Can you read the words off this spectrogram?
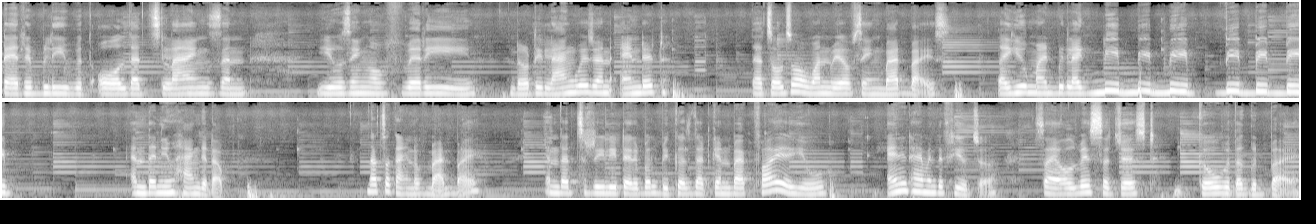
terribly with all that slangs and using of very dirty language and end it. That's also one way of saying bad byes. Like you might be like beep beep beep beep beep beep, and then you hang it up. That's a kind of bad bye and that's really terrible because that can backfire you anytime in the future. So i always suggest go with a goodbye.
